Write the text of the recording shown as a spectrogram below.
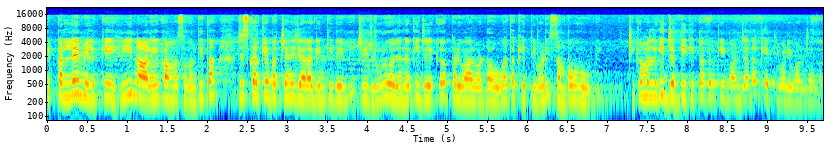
ਇਕੱਲੇ ਮਿਲ ਕੇ ਹੀ ਨਾਲ ਇਹ ਕੰਮ ਸੰਬੰਧਿਤ ਆ ਜਿਸ ਕਰਕੇ ਬੱਚਿਆਂ ਦੀ ਜ਼ਿਆਦਾ ਗਿਣਤੀ ਦੇ ਵਿੱਚ ਜ਼ਰੂਰ ਹੋ ਜਾਂਦਾ ਕਿ ਜੇ ਇੱਕ ਪਰਿਵਾਰ ਵੱਡਾ ਹੋਊਗਾ ਤਾਂ ਖੇਤੀਬਾੜੀ ਸੰਭਵ ਹੋਊਗੀ। ਠੀਕ ਹੈ ਮਤਲਬ ਕਿ ਜੱਦੀ ਕਿੱਤਾ ਫਿਰ ਕੀ ਬਣ ਜਾਂਦਾ? ਖੇਤੀਬਾੜੀ ਬਣ ਜਾਂਦਾ।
